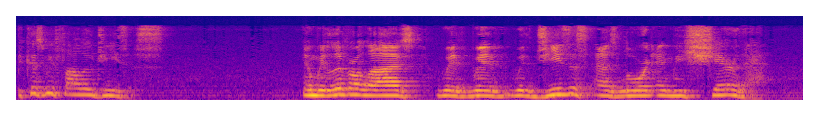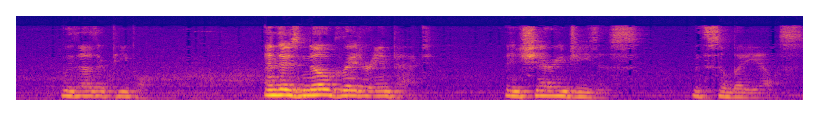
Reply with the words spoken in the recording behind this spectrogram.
Because we follow Jesus. And we live our lives with, with, with Jesus as Lord, and we share that with other people. And there's no greater impact than sharing Jesus with somebody else.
